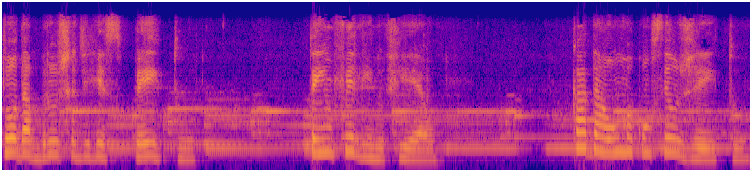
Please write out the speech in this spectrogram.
Toda bruxa de respeito tem um felino fiel, cada uma com seu jeito,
